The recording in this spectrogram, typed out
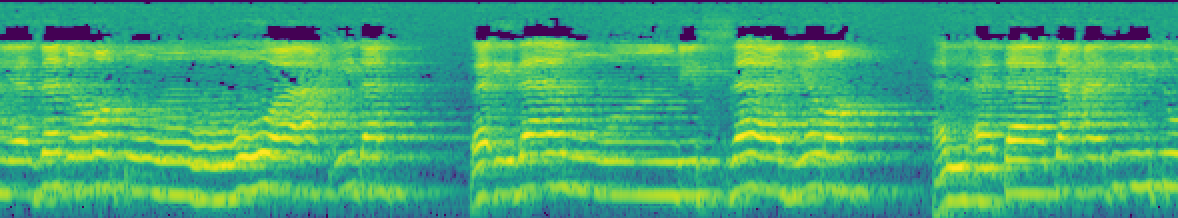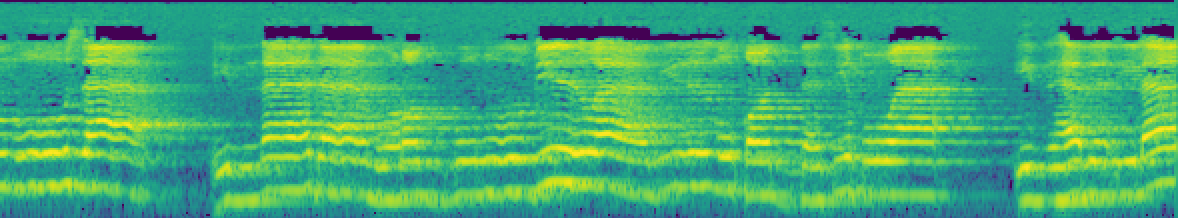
هي زجرة واحدة فإذا هم بالساهرة هل أتاك حديث موسى إذ ناداه ربه بالوادي المقدس طوى اذهب إلى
